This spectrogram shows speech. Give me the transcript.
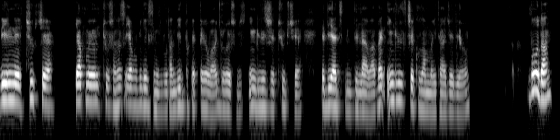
Dilini Türkçe yapmayı unutursanız yapabilirsiniz. Buradan dil paketleri var görüyorsunuz. İngilizce, Türkçe ve diğer dil- diller var. Ben İngilizce kullanmayı tercih ediyorum. Buradan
